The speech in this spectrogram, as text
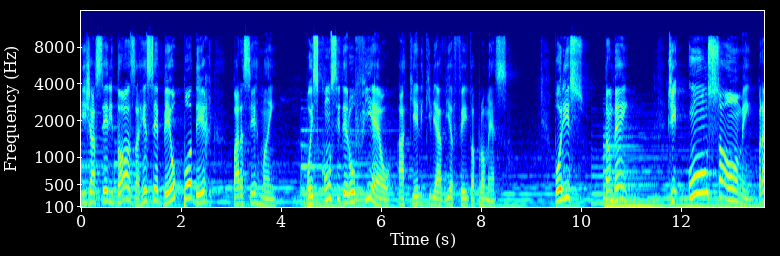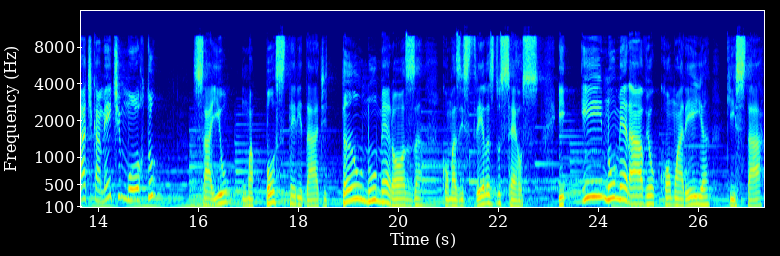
e já ser idosa, recebeu poder para ser mãe, pois considerou fiel aquele que lhe havia feito a promessa. Por isso, também, de um só homem praticamente morto, saiu uma posteridade tão numerosa como as estrelas dos céus e inumerável como a areia que está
